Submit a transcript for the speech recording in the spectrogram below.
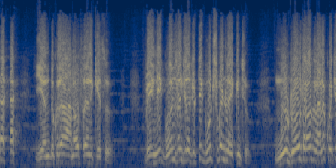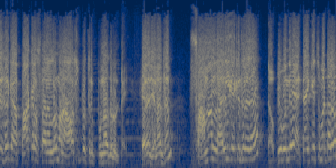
ఎందుకురా అనవసరమైన కేసు? వీడిని గోని సంచిలో చుట్టి గూడ్స్ బండిలో ఎక్కించు. మూడు రోజుల తర్వాత వెనక్కి వచ్చేసరికి ఆ పాకల స్థానంలో మన ఆసుపత్రి పునాదులు ఉంటాయి ఏదా జనార్దన్ సామాన్ లారీలకు ఎక్కించలేదా? డబ్బు ఉందే అటాక్ ఇచ్చమంటారు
